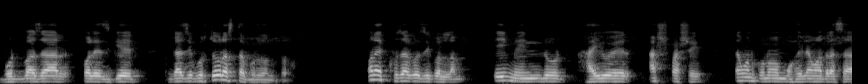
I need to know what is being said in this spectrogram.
বোটবাজার কলেজ গেট, গাজীপুর চৌরাস্তা পর্যন্ত। অনেক খোঁজাখুঁজি করলাম। এই মেইন রোড হাইওয়ের আশপাশে তেমন কোনো মহিলা মাদ্রাসা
